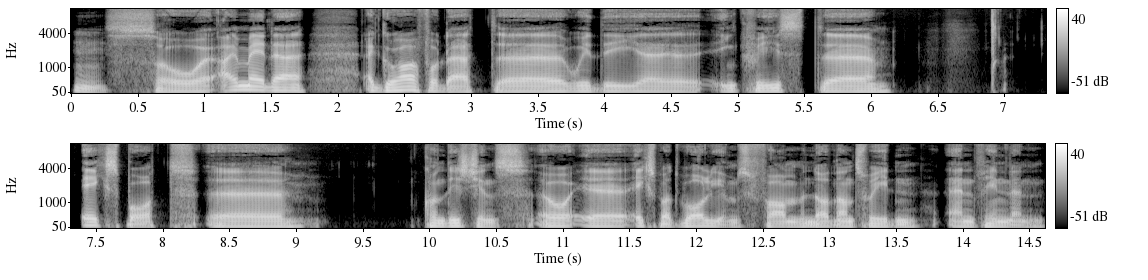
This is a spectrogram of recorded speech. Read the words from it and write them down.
Mm. So I made a, a graph of that with the increased export conditions or uh, export volumes from northern Sweden and Finland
